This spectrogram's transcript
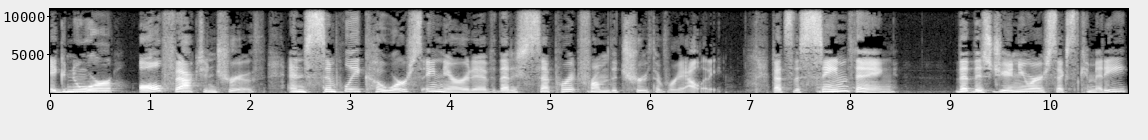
ignore all fact and truth, and simply coerce a narrative that is separate from the truth of reality. That's the same thing that this January 6th committee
